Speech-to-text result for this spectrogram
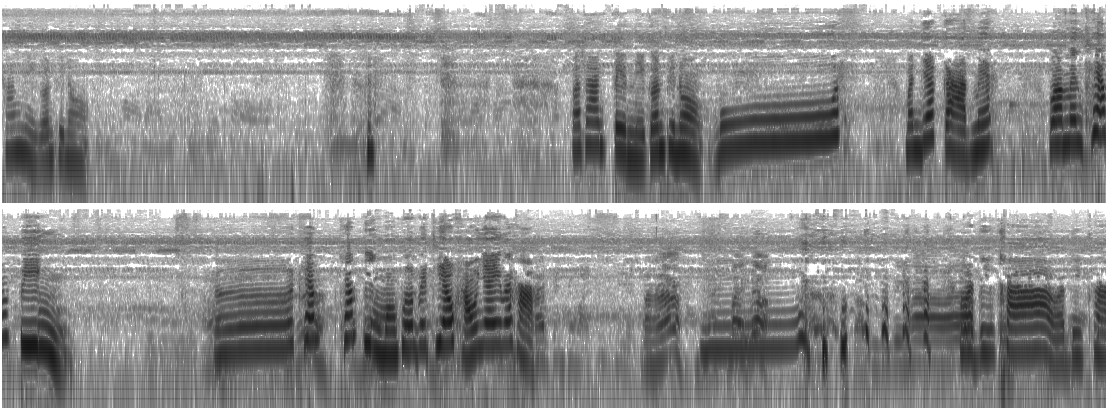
ทางนี้ก่อนพี่น้อง มาทางเต็นท์นี่ก่อนพี่น้องบู๊ยบรรยากาศไหมว่าแมันแคมปิ้งเออแคมแคมปิ้งหมองเพื่อนไปเที่ยวเขาใหญ่ไหมค่ะมาฮะอืมไม่แล้วสวัสดีค่ะสวัสดีค่ะ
